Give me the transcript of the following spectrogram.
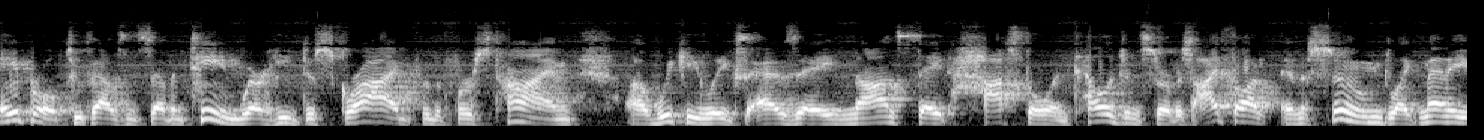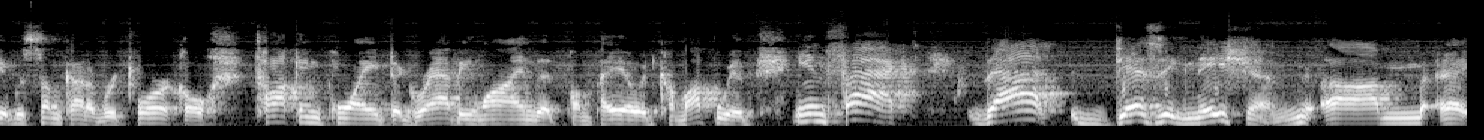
April 2017, where he described for the first time WikiLeaks as a non state hostile intelligence service. I thought and assumed, like many, it was some kind of rhetorical talking point, a grabby line that Pompeo had come up with. In fact, that designation um, uh,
